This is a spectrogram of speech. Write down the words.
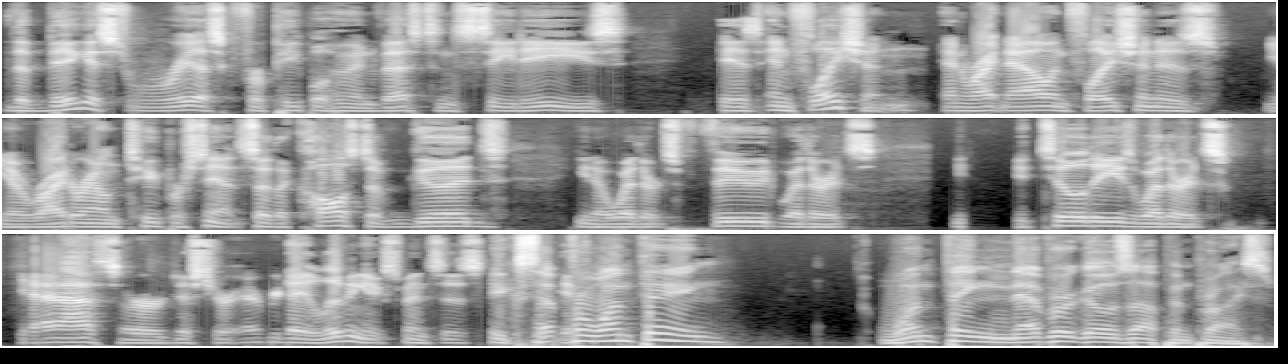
the biggest risk for people who invest in CDs is inflation. And right now inflation is, you know, right around 2%. So the cost of goods, you know, whether it's food, whether it's utilities, whether it's gas or just your everyday living expenses. Except if, for one thing one thing never goes up in price.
